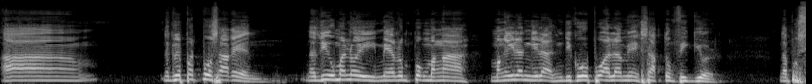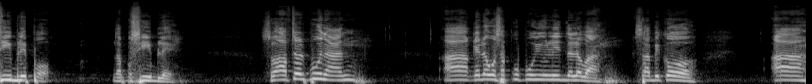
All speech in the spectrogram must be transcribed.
ah, nag-report po sa akin na di umano'y meron pong mga mangilan-ngilan. Hindi ko po alam yung eksaktong figure. Na posible po. Na posible. So, after po nan, Ah, kinausap ko po yung dalawa. Sabi ko, ah,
